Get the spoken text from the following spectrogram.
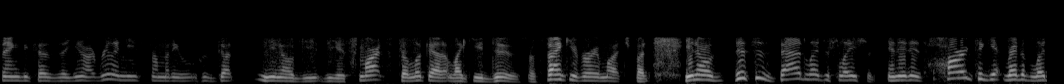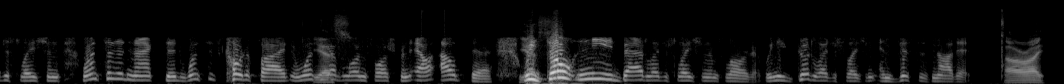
thing because uh, you know I really need somebody who's got you know the the smarts to look at it like you do. So thank you very much. But you know, this is bad legislation, and it is hard to get rid of legislation once it's enacted, once it's codified, and once yes. you have law enforcement out, out there. Yes. We don't need bad legislation in Florida. We need good legislation, and this is not it. All right.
